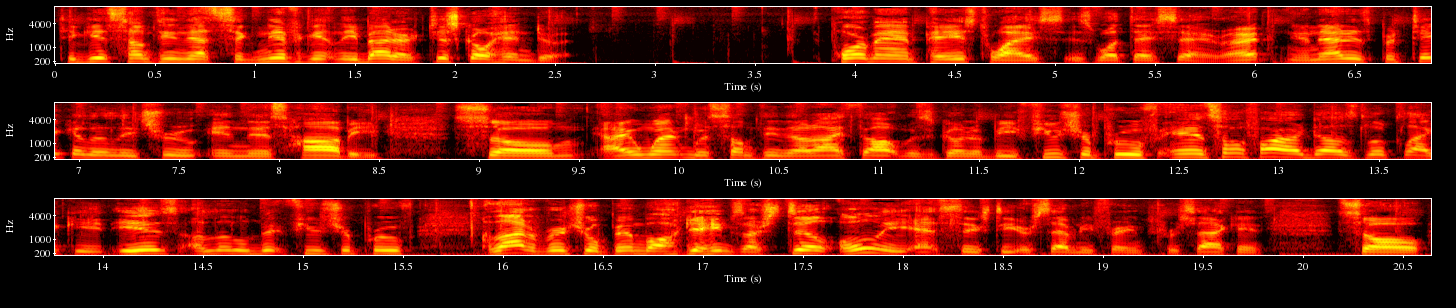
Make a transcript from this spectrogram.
to get something that's significantly better, just go ahead and do it. Poor man pays twice is what they say, right? And that is particularly true in this hobby. So I went with something that I thought was going to be future proof. And so far it does look like it is a little bit future proof. A lot of virtual pinball games are still only at 60 or 70 frames per second. So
